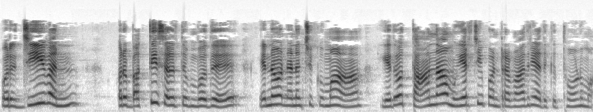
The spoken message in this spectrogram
ஒரு ஜீவன் ஒரு பக்தி செலுத்தும்போது என்ன நினச்சிக்குமா? ஏதோ தான் தான் முயற்சி பண்ணுற மாதிரி அதுக்கு தோணுமா?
